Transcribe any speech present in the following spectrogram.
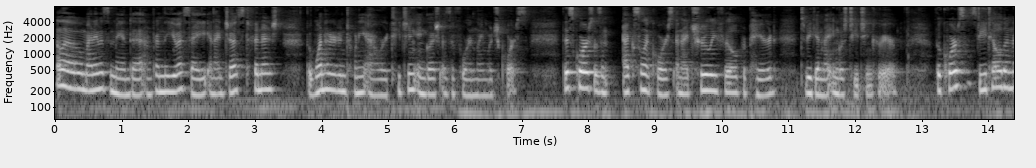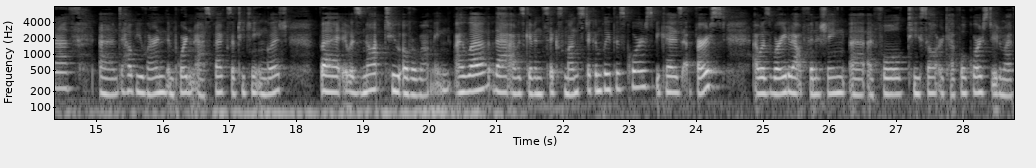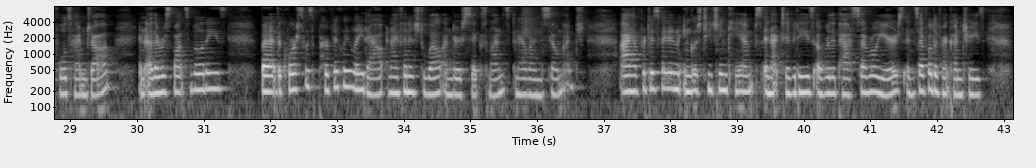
Hello, my name is Amanda. I'm from the USA and I just finished the 120 hour Teaching English as a Foreign Language course. This course was an excellent course and I truly feel prepared to begin my English teaching career. The course was detailed enough um, to help you learn important aspects of teaching English, but it was not too overwhelming. I love that I was given six months to complete this course because at first I was worried about finishing a, a full TESOL or TEFL course due to my full-time job and other responsibilities, but the course was perfectly laid out and I finished well under six months and I learned so much. I have participated in English teaching camps and activities over the past several years in several different countries,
